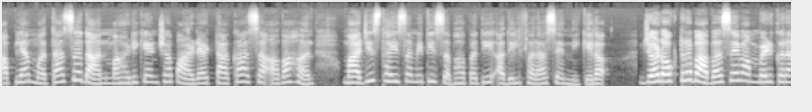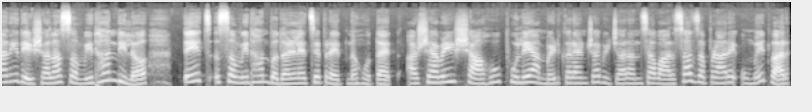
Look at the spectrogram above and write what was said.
आपल्या मताचं दान महाडिक यांच्या पारड्यात टाका असं आवाहन माजी स्थायी समिती सभापती आदिल फरास यांनी केलं. ज्या डॉक्टर बाबासाहेब आंबेडकरांनी देशाला संविधान दिलं तेच संविधान बदलण्याचे प्रयत्न होत आहेत. अशावेळी शाहू फुले आंबेडकरांच्या विचारांचा वारसा जपणारे उमेदवार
